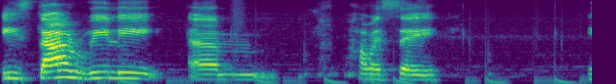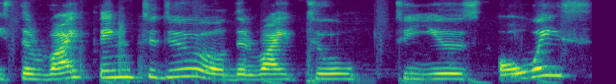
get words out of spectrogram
is that really, um, how I say, is the right thing to do or the right tool to use always?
